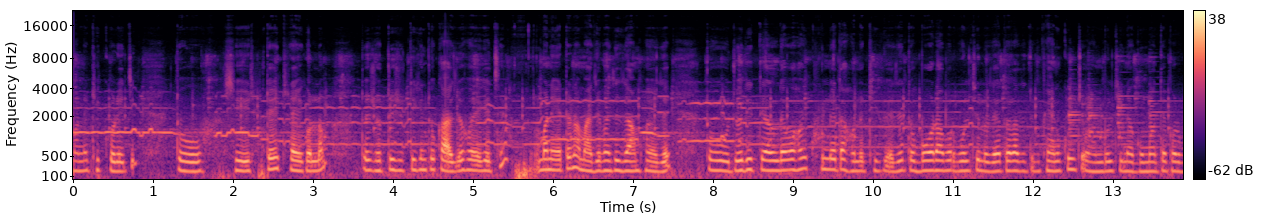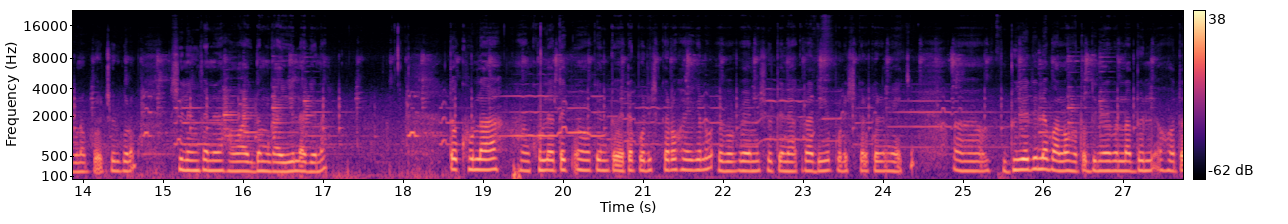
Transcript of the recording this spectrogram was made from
মানে ঠিক করেছি। তো সেইটাই ট্রাই করলাম। তো সত্যি সত্যি কিন্তু কাজও হয়ে গেছে। মানে এটা না মাঝে মাঝে জাম হয়ে যায়। তো যদি তেল দেওয়া হয় খুলে তাহলে ঠিক হয়ে যায়। তো বর আবার বলছিল যে, এত রাতে তুমি ফ্যান খুলছো? আমি বলছি, না, ঘুমাতে পারব না, প্রচুর গরম। সিলিং ফ্যানের হাওয়া একদম গায়েই লাগে না। তো খোলা, খোলাতে কিন্তু এটা পরিষ্কারও হয়ে গেল। এভাবে আমি সুতি ন্যাকড়া দিয়ে পরিষ্কার করে নিয়েছি। ধুয়ে দিলে ভালো হতো, দিনের বেলা ধুলে, হয়তো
